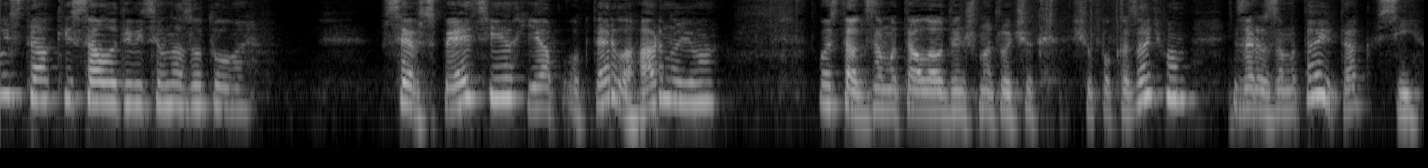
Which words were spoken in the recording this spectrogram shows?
Ось так і сало, дивіться, у нас готове. Все в спеціях, я обтерла гарно його. Ось так замотала один шматочок, щоб показати вам. Зараз замотаю так всі.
